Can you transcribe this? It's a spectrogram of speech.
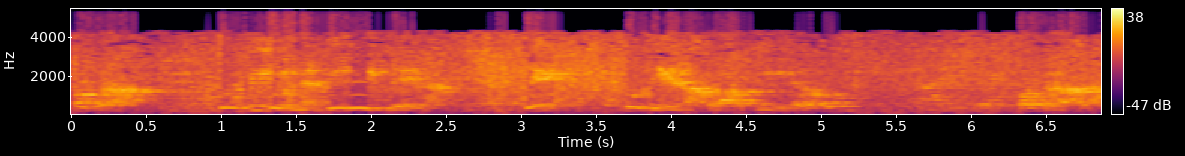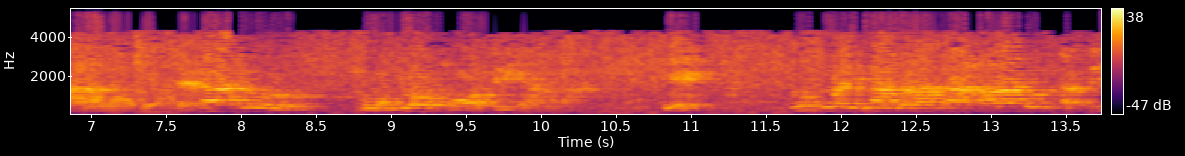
ဟုတ်လားသူပြီးရုံနဲ့ပြီးပြီးပဲလားဒီသူဒီနာတော့ပြီးတော့ဟုတ်လားတခါတော့မုံတော့မောသေးရလားဒီသူ့ကိုယ်နာမလာတာအားလုံးအပိ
